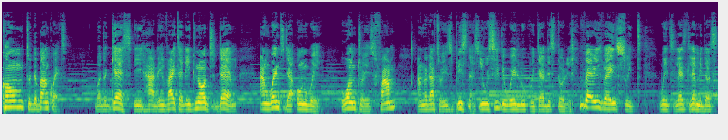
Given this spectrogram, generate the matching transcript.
Come to the banquet. But the guests he had invited ignored them and went their own way, one to his farm, another to his business. You will see the way Luke will tell this story. very, very sweet. Wait, let's let me just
